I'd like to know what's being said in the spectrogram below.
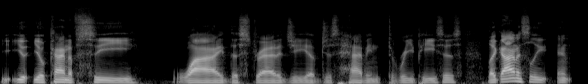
you, you'll kind of see why the strategy of just having three pieces. Like honestly, and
